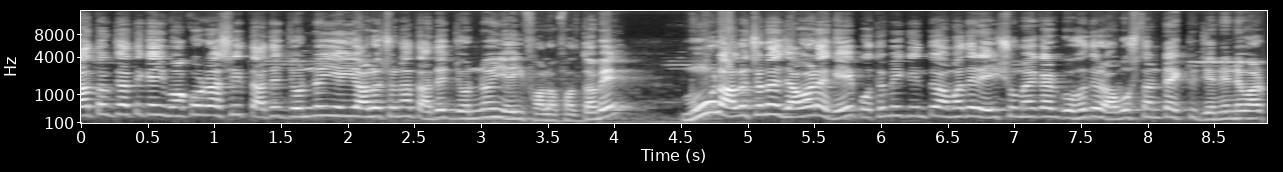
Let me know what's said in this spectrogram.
জাতক জাতিকে এই মকর রাশি, তাদের জন্যই এই আলোচনা, তাদের জন্যই এই ফলাফল। তবে মূল আলোচনায় যাওয়ার আগে প্রথমে কিন্তু আমাদের এই সময়কার গ্রহদের অবস্থানটা একটু জেনে নেওয়ার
